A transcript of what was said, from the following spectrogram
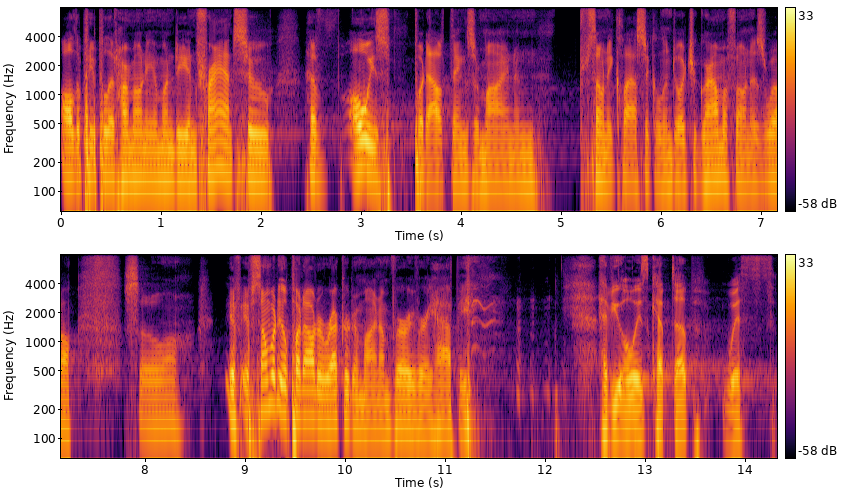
all the people at Harmonia Mundi in France who have always put out things of mine, and Sony Classical and Deutsche Grammophon as well. So uh, if, if somebody will put out a record of mine, I'm very, very happy. Have you always kept up with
